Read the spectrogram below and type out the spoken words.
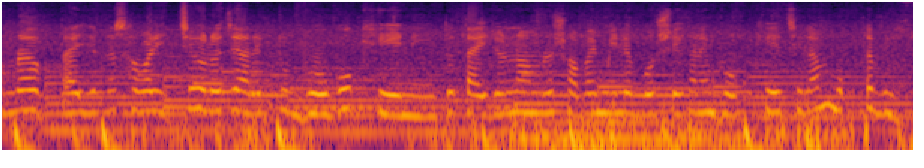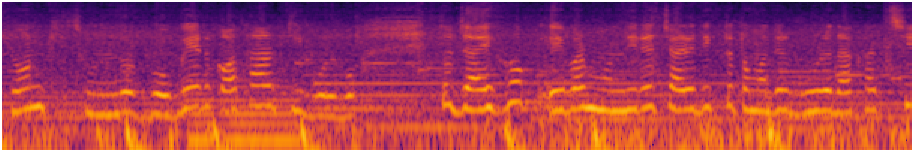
আমরা তাই জন্য সবার ইচ্ছে হলো যে আরেকটু ভোগও খেয়ে নিই। তো তাই জন্য আমরা সবাই মিলে বসে এখানে ভোগ খেয়েছিলাম। ভোগটা ভীষণ সুন্দর। ভোগের কথা আর কি বলব? তো যাই হোক, এবার মন্দিরের চারিদিকটা তোমাদের ঘুরে দেখাচ্ছি।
